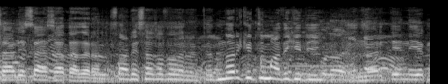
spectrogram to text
साडेसहा सात हजारांना. साडेसहा सात हजार त्यात नर किती मादी किती? नर तीन एक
